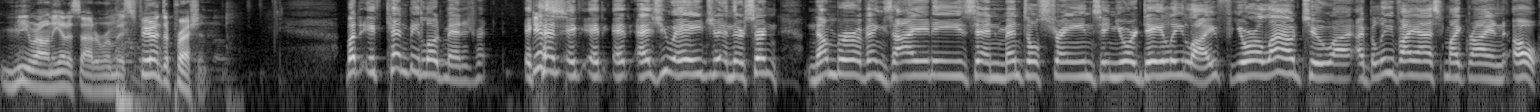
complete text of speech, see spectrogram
meanwhile, on the other side of the room, it's fear and depression. But it can be load management. It Yes. can it, it, it as you age and there's certain number of anxieties and mental strains in your daily life. You're allowed to. I I believe I asked Mike Ryan. Oh,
